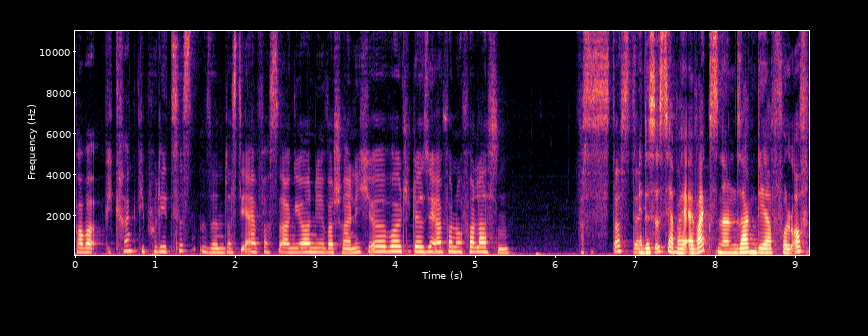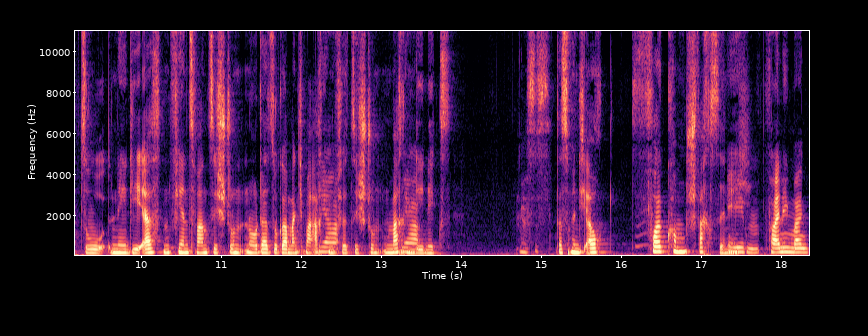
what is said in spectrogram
Aber wie krank die Polizisten sind, dass die einfach sagen, ja, nee, wahrscheinlich äh, wollte der sie einfach nur verlassen. Was ist das denn? Das ist ja bei Erwachsenen, sagen die ja voll oft so, nee, die ersten 24 Stunden oder sogar manchmal 48 ja. Stunden machen ja. die nichts. Das, das finde ich auch vollkommen schwachsinnig. Eben. Vor allen Dingen, man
